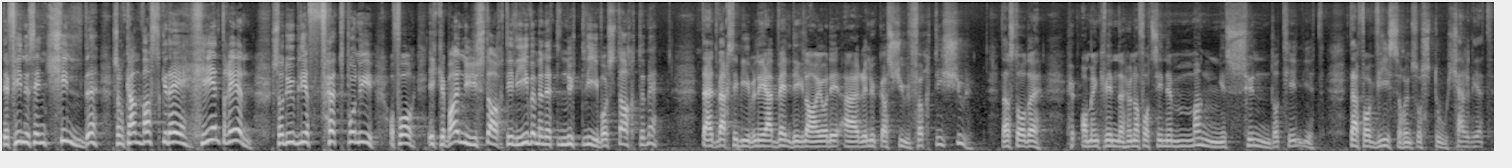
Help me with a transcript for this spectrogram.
Det finnes en kilde som kan vaske deg helt ren, så du blir født på ny og får ikke bare en ny start i livet, men et nytt liv å starte med. Det er et vers i Bibelen jeg er veldig glad i, og det er i Lukas 7, 47. Der står det om en kvinne. Hun har fått sine mange synder tilgitt. Derfor viser hun så stor kjærlighet.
